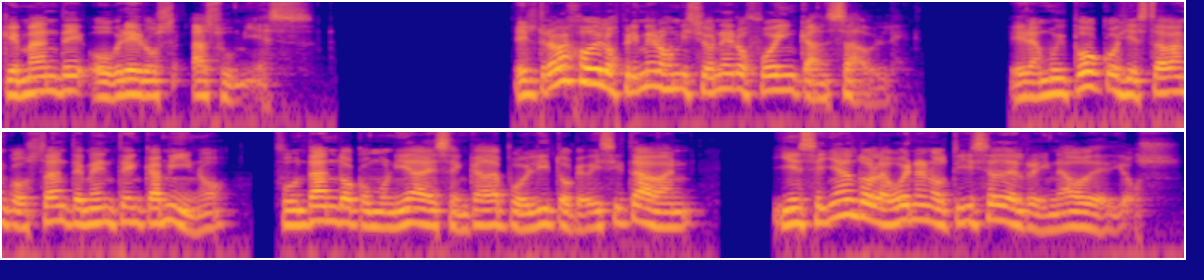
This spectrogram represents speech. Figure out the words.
que mande obreros a su mies. El trabajo de los primeros misioneros fue incansable. Eran muy pocos y estaban constantemente en camino, fundando comunidades en cada pueblito que visitaban y enseñando la buena noticia del reinado de Dios.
